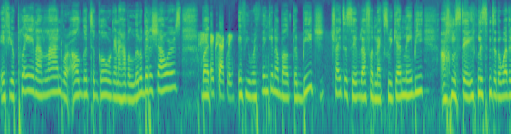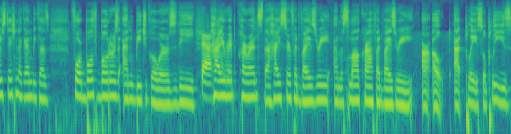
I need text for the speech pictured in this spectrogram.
if you're playing on land, we're all good to go. We're going to have a little bit of showers. But Exactly. if you were thinking about the beach, try to save that for next weekend, maybe. Um, stay, listen to the weather station again because for both boaters and beachgoers, the That's high correct. rip currents, the high surf advisory, and the small craft advisory are out at play. So please,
